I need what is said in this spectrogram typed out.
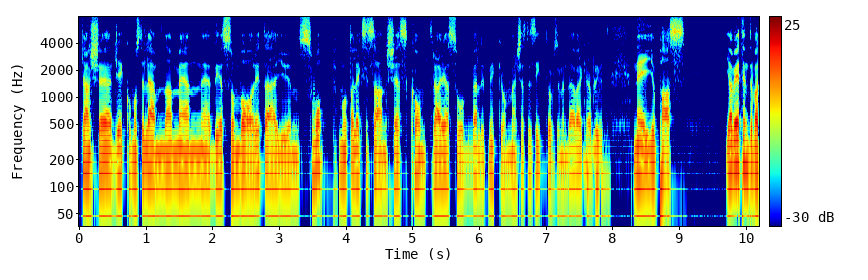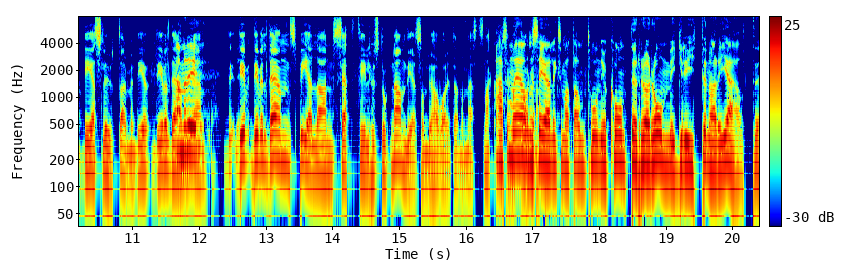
Kanske Dzeko måste lämna men eh, det som varit är ju en swap mot Alexis Sanchez kontra, jag såg väldigt mycket om Manchester City också men där verkar det ha blivit nej och pass jag vet inte vart det slutar, men det, det är väl den, ja, det, eh, det, det, det, är väl den spelaren sett till hur stort namn det är som det har varit ändå mest snack om Här får man ändå säga liksom att Antonio Conte rör om i grytorna rejält eh,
